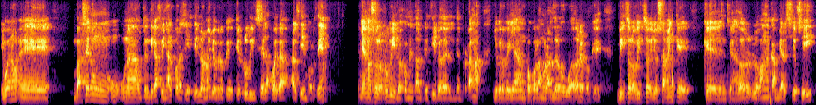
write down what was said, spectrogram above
Y bueno, eh, va a ser una auténtica final, por así decirlo, ¿no? Yo creo que, que se la juega al 100%. Ya no solo Rubi, lo he comentado al principio del, programa. Yo creo que ya un poco la moral de los jugadores, porque visto lo visto, ellos saben que, que el entrenador lo van a cambiar sí o sí.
